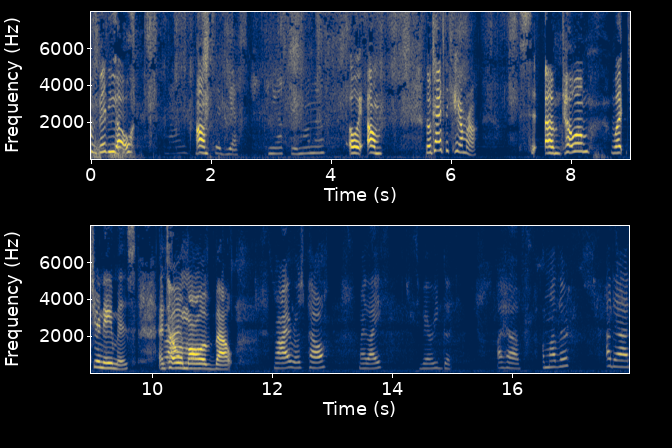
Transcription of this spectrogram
a video. Um, said yes. Can you ask your mom now? Oh wait, um, look at the camera. Um, tell them what your name is, and tell them all about. Mariah Rose Powell. My life is very good. I have a mother, a dad,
